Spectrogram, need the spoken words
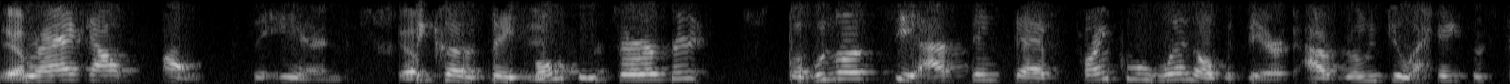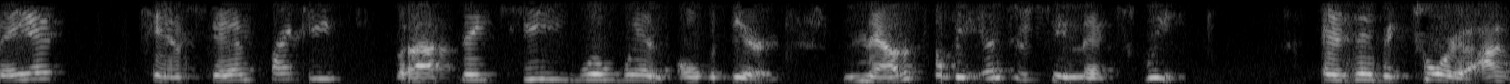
Yep. drag out fight to the end Yep. because they both deserve it. But we're going to see. I think that Frankie will win over Derek. I really do. I hate to say it. Can't stand Frankie, but I think he will win over Derek. Now, this will be interesting next week. And then Victoria, I,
